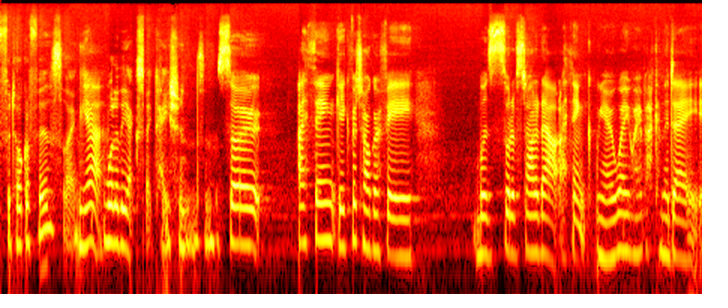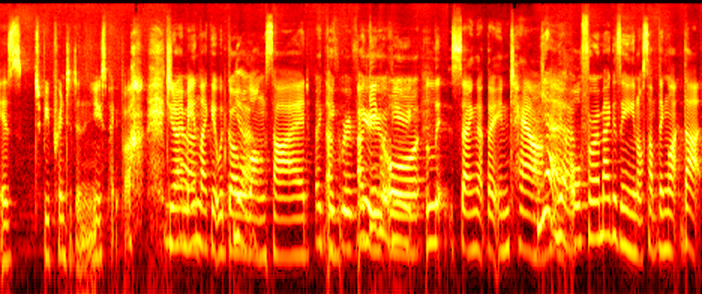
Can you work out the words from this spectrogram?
photographers? Like, Yeah. what are the expectations? And So I think gig photography was sort of started out, I think, you know, way, way back in the day, is to be printed in the newspaper. Do you know what I mean? Like it would go Yeah. alongside A gig, of- review, or li- saying that they're in town. yeah, Yeah. or for a magazine or something like that.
